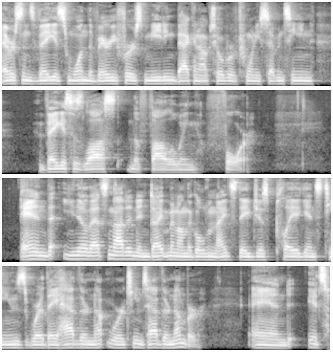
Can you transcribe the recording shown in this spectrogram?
Ever since Vegas won the very first meeting back in October of 2017, Vegas has lost the following four. And you know that's not an indictment on the Golden Knights. They just play against teams where they have their where teams have their number, and it's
